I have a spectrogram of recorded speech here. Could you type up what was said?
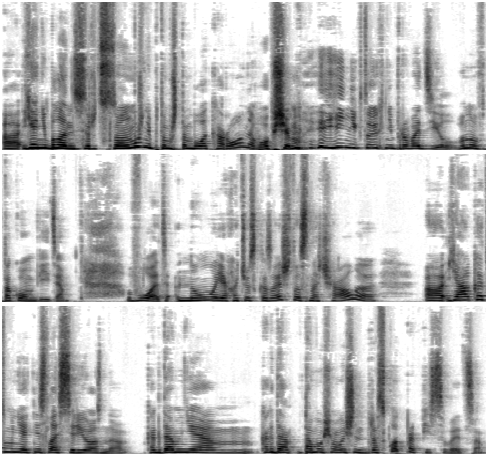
А, я не была на диссертационном ужине, потому что там была корона, в общем, и никто их не проводил, ну, в таком виде. Вот, но я хочу сказать, что сначала а, я к этому не отнеслась серьезно. когда мне, когда там, в общем, обычно дресс-код прописывается.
